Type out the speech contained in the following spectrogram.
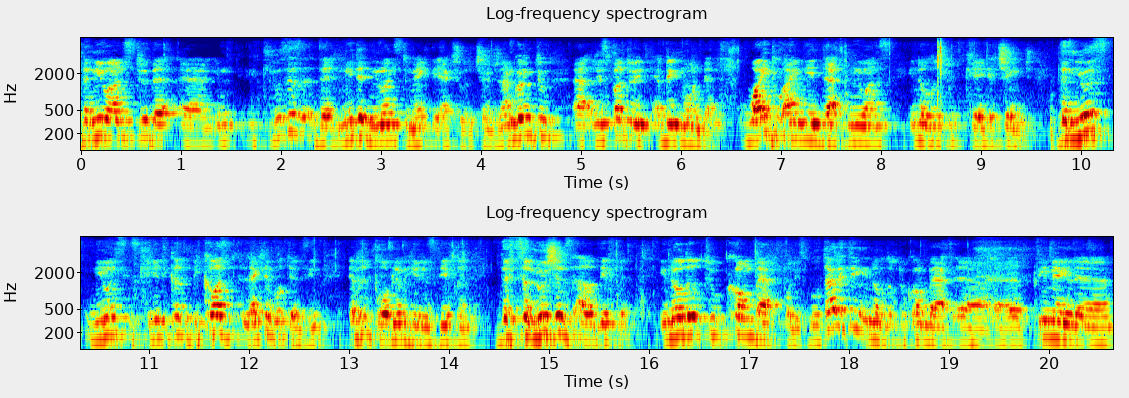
the nuance to the uh, in, it loses the needed nuance to make the actual change. I'm going to uh, respond to it a bit more than why do I need that nuance in order to create a change? The nuance nuance is critical because, like Nevo tells you, every problem here is different. The solutions are different. In order to combat police brutality, in order to combat uh, uh, female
